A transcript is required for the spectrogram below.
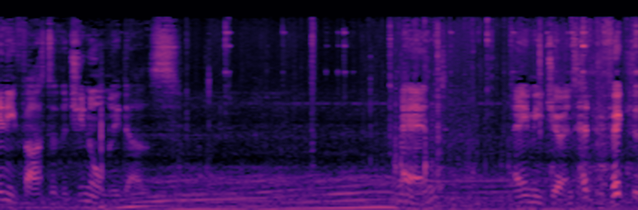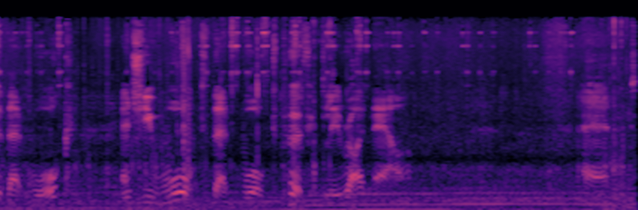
any faster than she normally does. And Amy Jones had perfected that walk, and she walked that walked perfectly right now. And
